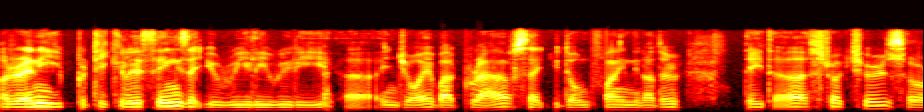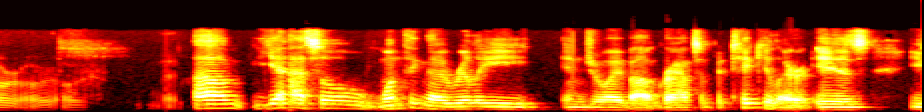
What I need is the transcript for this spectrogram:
are there any particular things that you really really uh, enjoy about graphs that you don't find in other data structures or, or, or um, yeah, so one thing that I really enjoy about graphs in particular is you,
